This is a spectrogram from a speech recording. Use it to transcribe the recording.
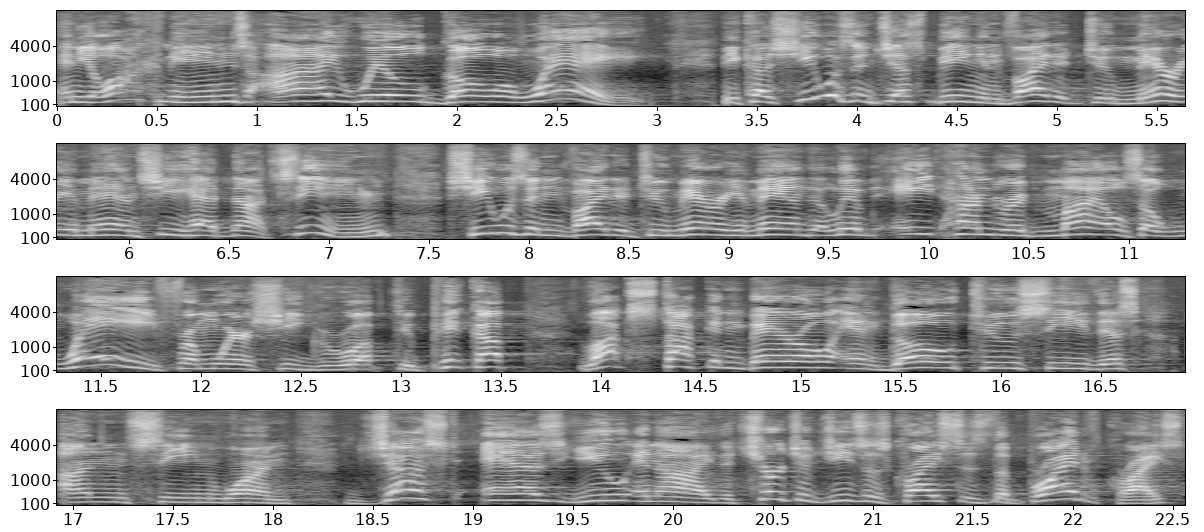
And yalach means I will go away because she wasn't just being invited to marry a man she had not seen, she was invited to marry a man that lived 800 miles away from where she grew up to pick up lock, stock, and barrel and go to see this unseen one. Just as you and I, the church of Jesus Christ, is the bride of Christ.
